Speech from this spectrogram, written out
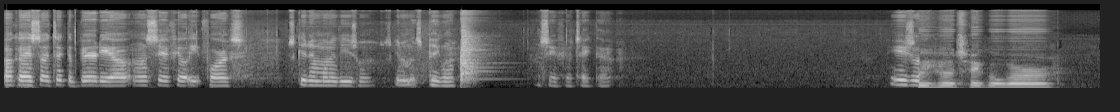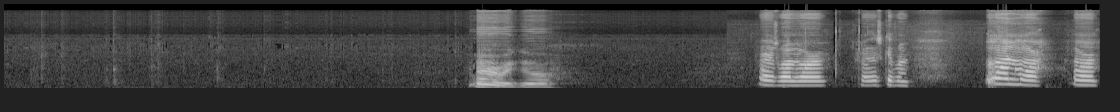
Okay, so I took the beardy out. Let's see if he'll eat for us. Let's get him one of these ones. Let's get him this big one. Let's see if he'll take that. Usually... He'll take a while. There we go. There's one worm. Alright, let's give him one more worm.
